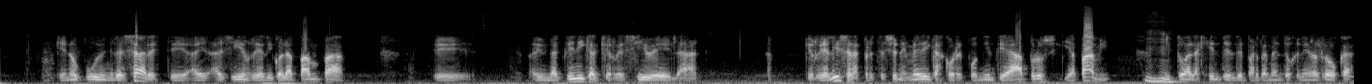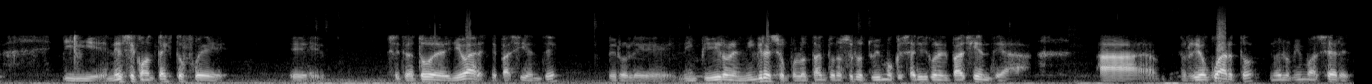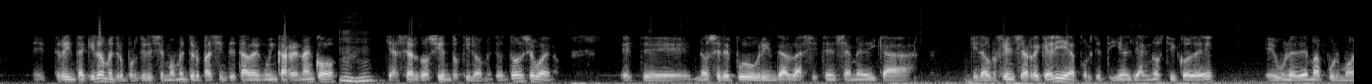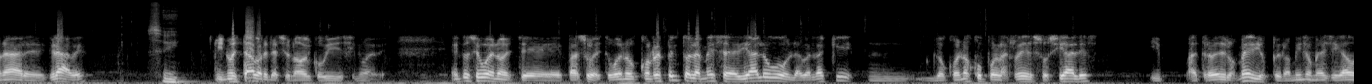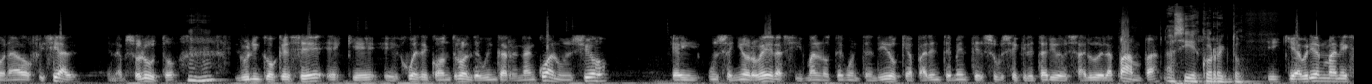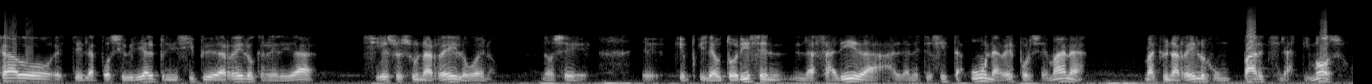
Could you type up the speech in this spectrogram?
que no pudo ingresar. Este, allí en Rialico La Pampa hay una clínica que recibe la que realiza las prestaciones médicas correspondientes a APROS y a PAMI y toda la gente del Departamento General Roca, y en ese contexto fue, eh, se trató de llevar a este paciente, pero le, impidieron el ingreso, por lo tanto nosotros tuvimos que salir con el paciente a, a Río Cuarto, no es lo mismo hacer 30 eh, kilómetros, porque en ese momento el paciente estaba en Huinca Renancó, que hacer 200 kilómetros. Entonces, bueno, este, no se le pudo brindar la asistencia médica que la urgencia requería, porque tenía el diagnóstico de eh, un edema pulmonar eh, grave sí. y no estaba relacionado al COVID-19. Entonces, bueno, este, pasó esto. Bueno, con respecto a la mesa de diálogo, la verdad que mm, lo conozco por las redes sociales y a través de los medios, pero a mí no me ha llegado nada oficial, en absoluto. Lo único que sé es que el juez de control de Winca Renanco anunció que hay un señor Vera, si mal no tengo entendido, que aparentemente es subsecretario de Salud de La Pampa. Así es, correcto. Y que habrían manejado este, la posibilidad del principio de arreglo, que en realidad, si eso es un arreglo, bueno, no sé, eh, que, le autoricen la salida al anestesista una vez por semana, más que un arreglo, es un parche lastimoso.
